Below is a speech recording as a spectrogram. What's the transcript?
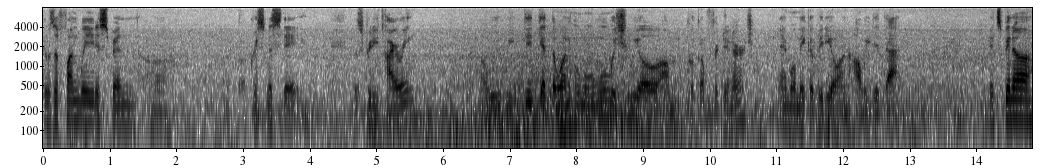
it was a fun way to spend uh, a Christmas day. It was pretty tiring. Uh, we, we did get the one humu humu which we'll um, cook up for dinner and we'll make a video on how we did that. It's been a,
